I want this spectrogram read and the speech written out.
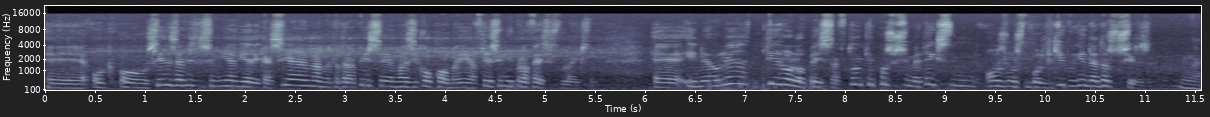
ε, ο, ο ΣΥΡΙΖΑ βρίσκεται σε μια διαδικασία να μετατραπεί σε μαζικό κόμμα, ή αυτές είναι οι προθέσεις τουλάχιστον. Ε, η νεολαία τι ρόλο παίζει σε αυτό και πόσο συμμετέχει στην, όσμο στην πολιτική που γίνεται εντός του ΣΥΡΙΖΑ; Ναι.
